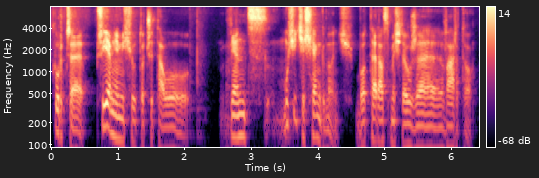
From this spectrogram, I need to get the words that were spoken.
kurczę, przyjemnie mi się to czytało, więc musicie sięgnąć, bo teraz myślę, że warto.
